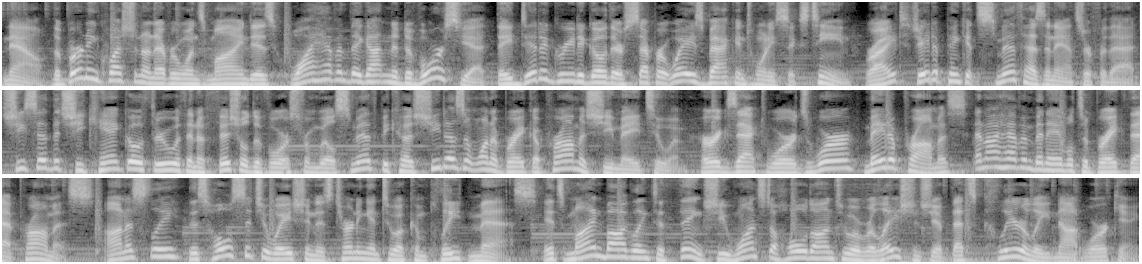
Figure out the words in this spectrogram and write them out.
Now, the burning question on everyone's mind is why haven't they gotten a divorce yet? They did agree to go their separate ways back in 2016, right? Jada Pinkett Smith has an answer for that. She said that she can't go through with an official divorce from Will Smith because she doesn't want to break a promise she made to him. Her exact words were, made a promise, and I haven't been able to break that promise. Honestly, this whole situation is turning into a complete mess. It's mind-boggling to think she wants to hold on to a relationship that's clearly not working.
